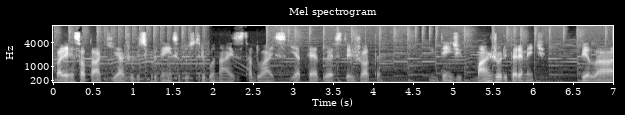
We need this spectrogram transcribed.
Vale ressaltar que a jurisprudência dos tribunais estaduais e até do STJ entende majoritariamente pela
